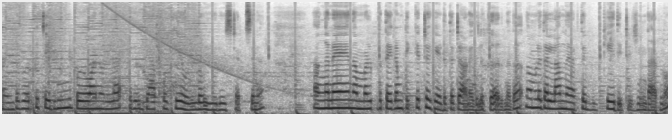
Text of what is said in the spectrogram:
രണ്ട് പേർക്ക് ചെരിഞ്ഞു പോകാനുള്ള ഒരു ഗ്യാപ്പൊക്കെ ഉള്ളൂ ഈ ഒരു സ്റ്റെപ്സിന് അങ്ങനെ നമ്മൾ പ്രത്യേകം ടിക്കറ്റൊക്കെ എടുത്തിട്ടാണ് ഇതിൽ കയറുന്നത് നമ്മളിതെല്ലാം നേരത്തെ ബുക്ക് ചെയ്തിട്ടുണ്ടായിരുന്നു.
